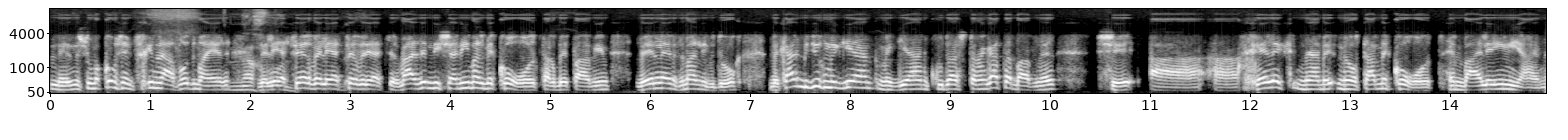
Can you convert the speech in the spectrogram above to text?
לאיזשהו מקום שהם צריכים לעבוד מהר נכון. ולייצר ולייצר ולייצר. ואז הם נשענים על מקורות הרבה פעמים ואין להם זמן לבדוק. וכאן בדיוק מגיעה מגיע הנקודה שאתה נגעת באבנר שהחלק מאותם מקורות הם בעלי עניין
